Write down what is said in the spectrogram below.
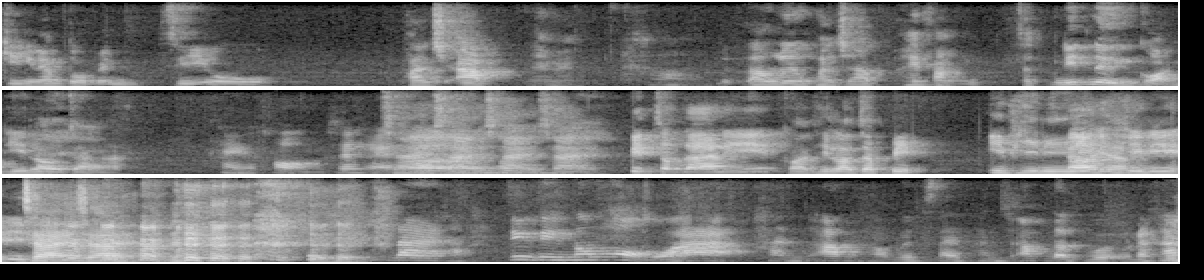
กิ๊งแนะนำตัวเป็น CEO Punch Up ใช่ไหมค่ะเล่าเรื่อง Punch Up ให้ฟังสักนิดนึงก่อนที่เราจะ ขายของใช่ไหมใช่ใช่ใช่ใช่ปิดสัปดาห์นี้ ก่อนที่เราจะปิด EP นี้เอานะ EP นี้ EP ใช่ใช่ได้ค่ะ จริงๆต้องบอกว่า punch up นะคะเว็บไซต์ punch up world นะคะ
